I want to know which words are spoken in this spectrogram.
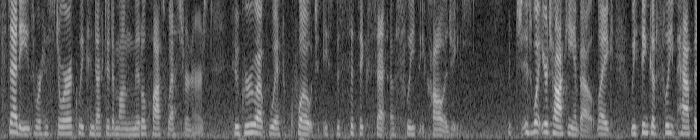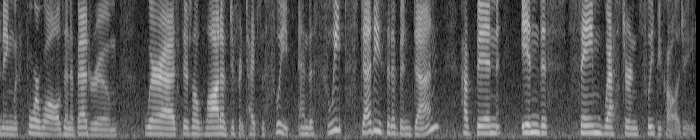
studies were historically conducted among middle class Westerners who grew up with quote a specific set of sleep ecologies, which is what you're talking about. Like we think of sleep happening with four walls in a bedroom, whereas there's a lot of different types of sleep, and the sleep studies that have been done have been in this same Western sleep ecology.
